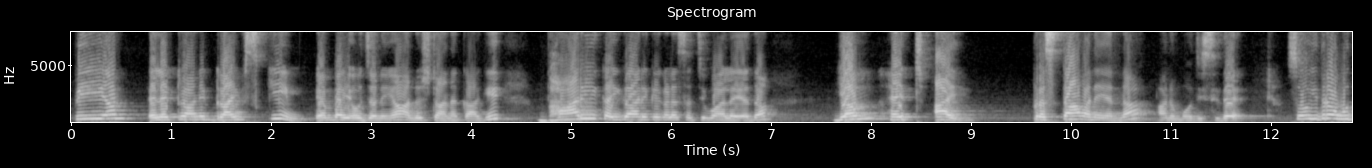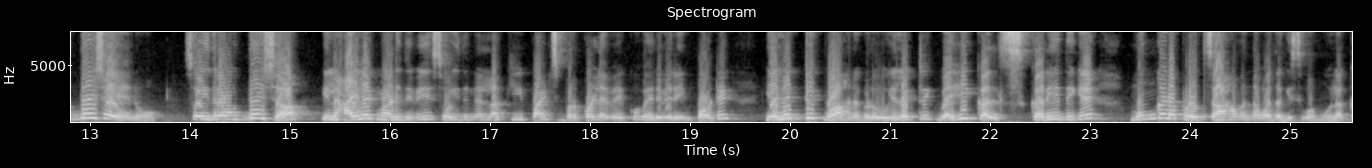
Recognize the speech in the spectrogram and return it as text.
ಪಿಎಂ ಎಲೆಕ್ಟ್ರಾನಿಕ್ ಡ್ರೈವ್ ಸ್ಕೀಮ್ ಎಂಬ ಯೋಜನೆಯ ಅನುಷ್ಠಾನಕ್ಕಾಗಿ ಭಾರಿ ಕೈಗಾರಿಕೆಗಳ ಸಚಿವಾಲಯದ ಎಂಎಚ್ಐ ಪ್ರಸ್ತಾವನೆಯನ್ನ ಅನುಮೋದಿಸಿದೆ. ಸೊ ಇದರ ಉದ್ದೇಶ ಏನು? ಸೊ ಇದರ ಉದ್ದೇಶ ಇಲ್ಲಿ ಹೈಲೈಟ್ ಮಾಡಿದೀವಿ. ಸೊ ಇದನ್ನೆಲ್ಲ ಕೀ ಪಾಯಿಂಟ್ಸ್ ಬರ್ಕೊಳ್ಳೇಬೇಕು. ವೆರಿ ವೆರಿ ಇಂಪಾರ್ಟೆಂಟ್ ಎಲೆಕ್ಟ್ರಿಕ್ ವಾಹನಗಳು ಎಲೆಕ್ಟ್ರಿಕ್ ವೆಹಿಕಲ್ಸ್ ಖರೀದಿಗೆ ಮುಂಗಡ ಪ್ರೋತ್ಸಾಹವನ್ನ ಒದಗಿಸುವ ಮೂಲಕ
